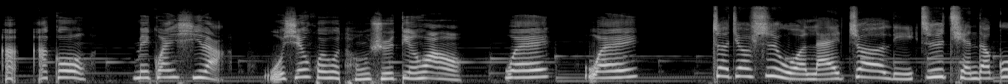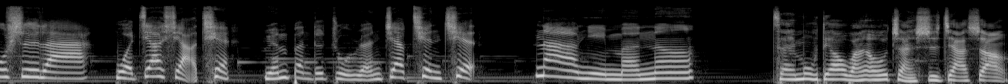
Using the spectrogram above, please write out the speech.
啊，阿公，没关系啦，我先回我同学电话哦。喂喂，这就是我来这里之前的故事啦。我叫小倩，原本的主人叫倩倩。那你们呢？在木雕玩偶展示架上，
